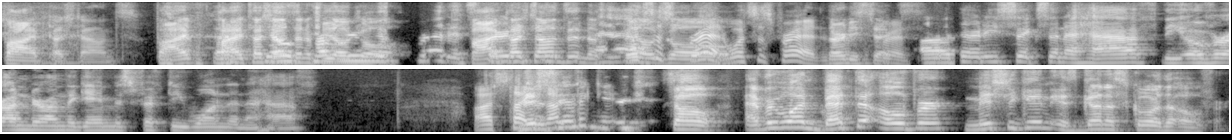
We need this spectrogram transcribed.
Five touchdowns. Five five touchdowns still and a field the goal. Five touchdowns and a and half. field What's the goal. spread? What's the spread? 36. spread? Uh, 36 and a half. The over under on the game is 51 and a half. Uh, that's tight. 'cause I'm Michigan- thinking, So everyone bet the over. Michigan is gonna score the over.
